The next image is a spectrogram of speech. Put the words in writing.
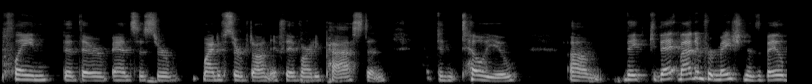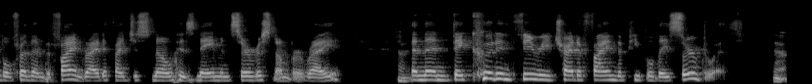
plane that their ancestor might have served on if they've already passed and didn't tell you um, they that, that information is available for them to find right if i just know his name and service number right, right. and then they could in theory try to find the people they served with yeah.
